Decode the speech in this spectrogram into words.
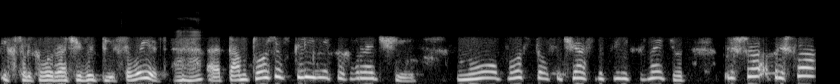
Их только врач и выписывает. Uh-huh. Там тоже в клиниках врачи. Но просто в частных клиниках, знаете, вот пришла, пришла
